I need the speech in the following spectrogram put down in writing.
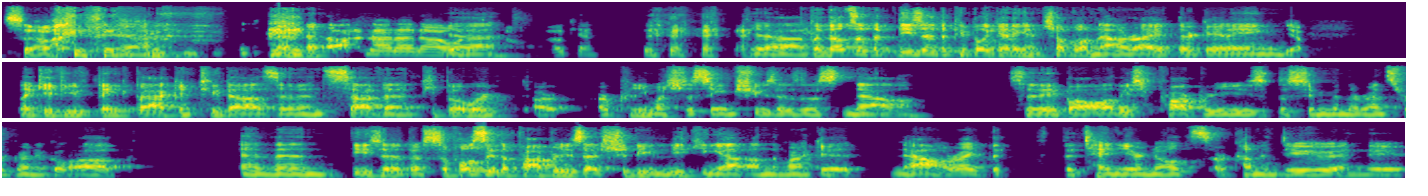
So, yeah. no, no, no, no. Yeah. Okay yeah, but those are the these are the people getting in trouble now, right? They're getting yep. like if you think back in 2007, people were are are pretty much the same shoes as us now. So they bought all these properties, assuming the rents were going to go up, and then these are the supposedly the properties that should be leaking out on the market now, right? The the 10 year notes are coming due, and they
